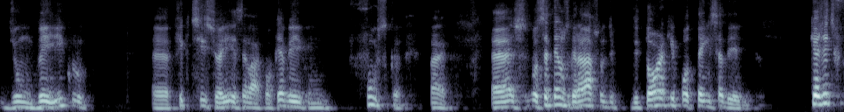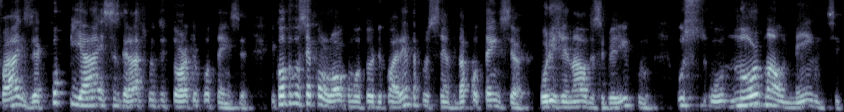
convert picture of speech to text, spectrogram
de um veículo é, fictício aí, sei lá, qualquer veículo, um Fusca, é, você tem os gráficos de, de torque e potência dele. O que a gente faz é copiar esses gráficos de torque e potência. E quando você coloca o motor de 40% da potência original desse veículo, os, o, normalmente,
